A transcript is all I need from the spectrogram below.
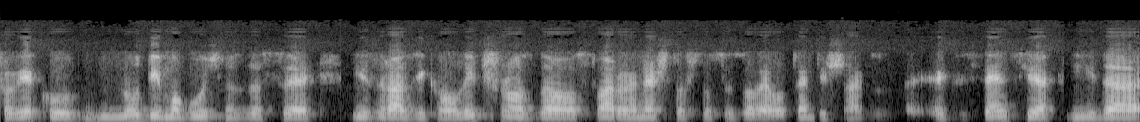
čovjeku nudi mogućnost da se izrazi kao ličnost, da ostvaruje nešto što se zove autentična egzistencija i da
